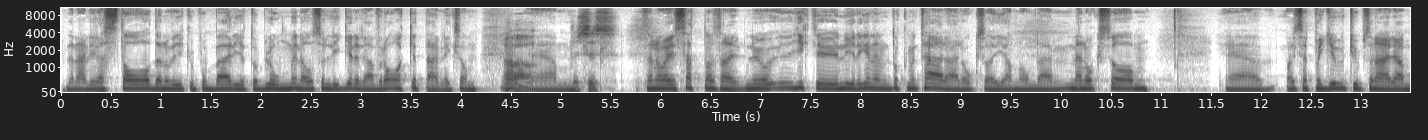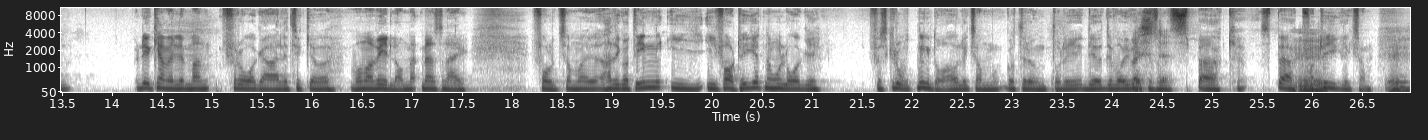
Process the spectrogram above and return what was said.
den här lilla staden och vi gick upp på berget och blommorna och så ligger det där vraket där. Liksom. Ja, Ehm, precis. Sen har jag ju sett någon sån här, nu gick det ju nyligen en dokumentär här också igen om det här, men också eh, jag har sett på Youtube sån här, um, det kan väl man fråga eller tycka vad man vill om, men sån här folk som hade gått in i, i fartyget när hon låg för skrotning då och liksom gått runt och det, det, det var ju verkligen som ett spök, spökfartyg. Liksom. Mm.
